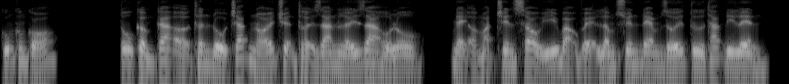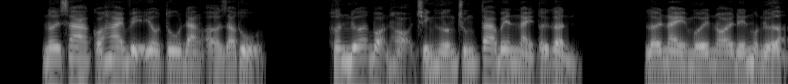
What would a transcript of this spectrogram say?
Cũng không có. Tô Cẩm ca ở thân đồ chắc nói chuyện thời gian lấy ra hồ lô, nhảy ở mặt trên sau ý bảo vệ Lâm Xuyên đem giới tư thác đi lên. Nơi xa có hai vị yêu tu đang ở giao thủ. Hơn nữa bọn họ chính hướng chúng ta bên này tới gần. Lời này mới nói đến một nửa,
